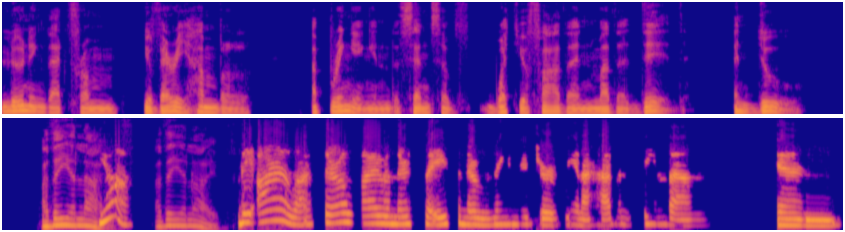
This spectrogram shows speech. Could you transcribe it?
learning that from your very humble upbringing in the sense of what your father and mother did and do. Are they alive? Yeah. Are they alive? They are alive. They're alive and they're safe and they're living in New Jersey and I haven't seen them in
